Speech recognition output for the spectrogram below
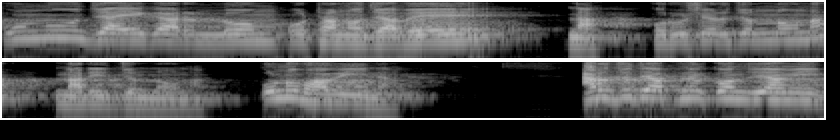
কোনো জায়গার লোম ওঠানো যাবে না, পুরুষের জন্যও না, নারীর জন্যও না, কোনোভাবেই না। আর যদি আপনি কন যে আমি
